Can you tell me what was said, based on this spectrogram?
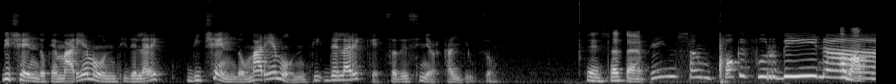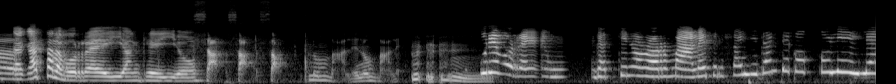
dicendo, che Maria Monti della, dicendo Maria Monti della ricchezza del signor Cagliuso. Pensa a te. Pensa un po' che furbina. Oh, ma questa gatta la vorrei anche io. Sa, sa, sa. Non male, non male. Pure vorrei un gattino normale per fargli tante coccoline.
